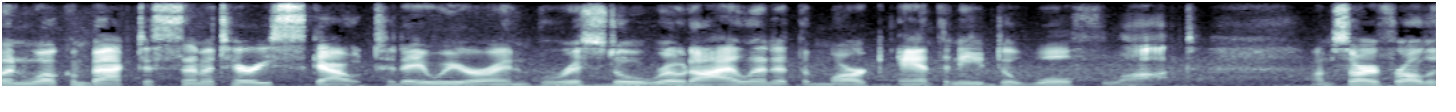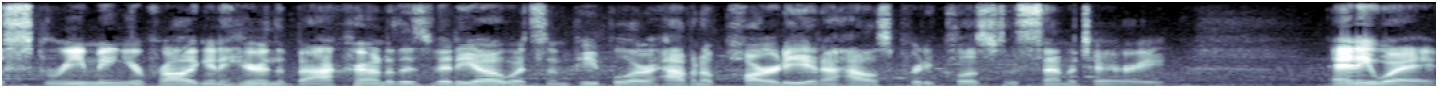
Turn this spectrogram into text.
and welcome back to Cemetery Scout. Today we are in Bristol, Rhode Island at the Mark Anthony DeWolf lot. I'm sorry for all the screaming you're probably going to hear in the background of this video, but some people are having a party in a house pretty close to the cemetery. Anyway,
